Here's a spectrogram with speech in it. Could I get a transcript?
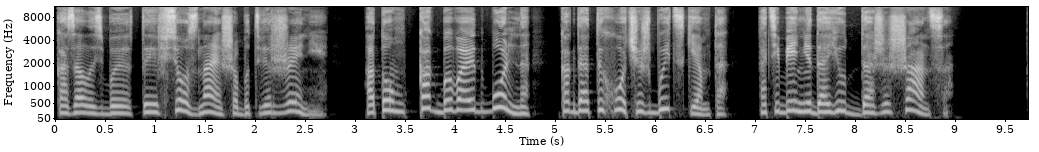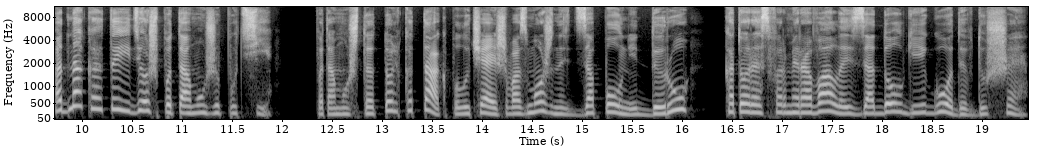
Казалось бы, ты все знаешь об отвержении, о том, как бывает больно, когда ты хочешь быть с кем-то, а тебе не дают даже шанса. Однако ты идешь по тому же пути — потому что только так получаешь возможность заполнить дыру, которая сформировалась за долгие годы в душе.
